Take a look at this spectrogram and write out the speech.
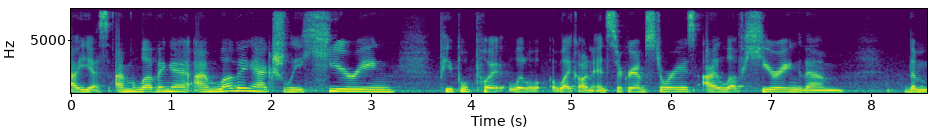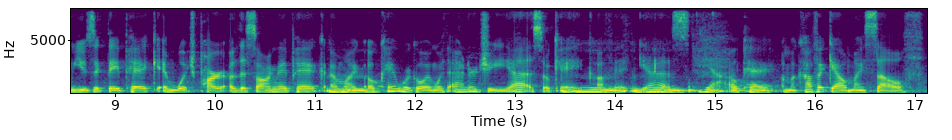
Uh, yes, I'm loving it. I'm loving actually hearing people put little like on Instagram stories. I love hearing them the music they pick and which part of the song they pick. I'm mm-hmm. like, okay, we're going with energy. Yes, okay, mm-hmm. cuff it. Mm-hmm. Yes. Yeah. Okay. I'm a cuff it gal myself,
